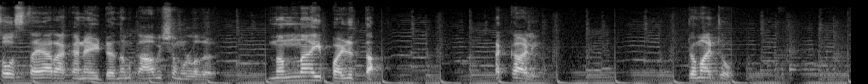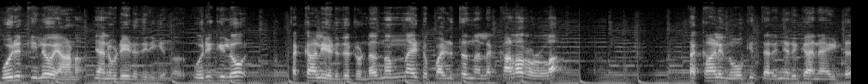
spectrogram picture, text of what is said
സോസ് തയ്യാറാക്കാനായിട്ട് നമുക്ക് ആവശ്യമുള്ളത് നന്നായി പഴുത്ത തക്കാളി ടൊമാറ്റോ ഒരു കിലോയാണ് ഞാനിവിടെ എടുത്തിരിക്കുന്നത്. ഒരു കിലോ തക്കാളി എടുത്തിട്ടുണ്ട്. അത് നന്നായിട്ട് പഴുത്ത നല്ല കളറുള്ള തക്കാളി നോക്കി തിരഞ്ഞെടുക്കാനായിട്ട്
